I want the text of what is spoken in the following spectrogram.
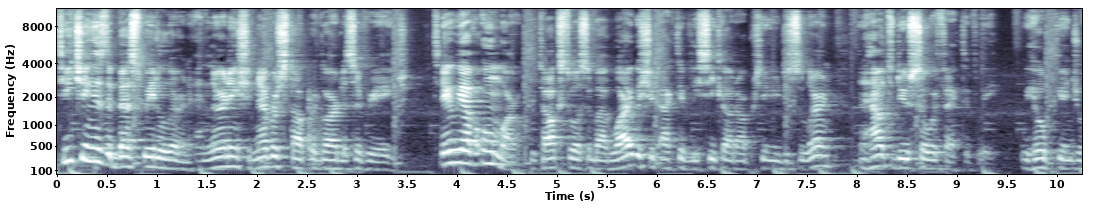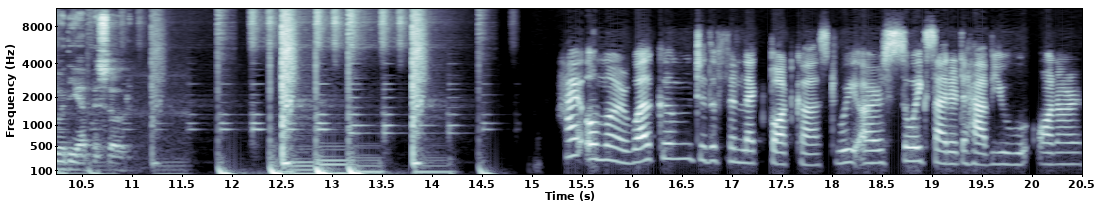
Teaching is the best way to learn, and learning should never stop regardless of your age. Today we have Omar, who talks to us about why we should actively seek out opportunities to learn and how to do so effectively. We hope you enjoy the episode. Hi, Omar. Welcome to the Finllect podcast. We are so excited to have you on our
